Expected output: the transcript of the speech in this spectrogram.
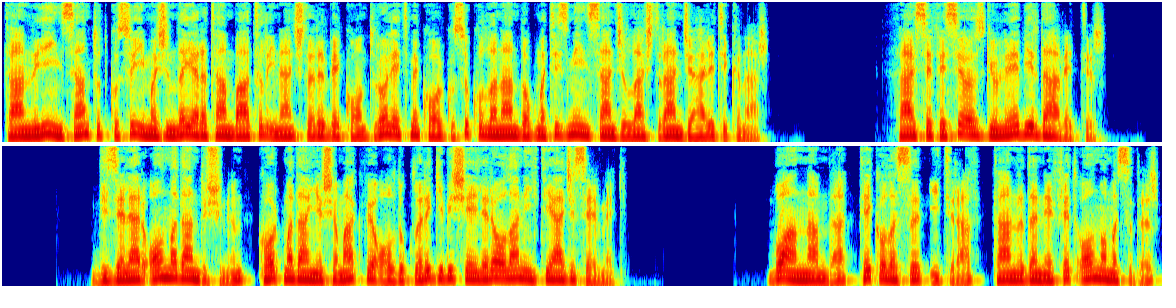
Tanrı'yı insan tutkusu imajında yaratan batıl inançları ve kontrol etme korkusu kullanan dogmatizmi insancıllaştıran cehaleti kınar. Felsefesi özgürlüğe bir davettir. Dizeler olmadan düşünün, korkmadan yaşamak ve oldukları gibi şeylere olan ihtiyacı sevmek. Bu anlamda tek olası itiraf, Tanrı'da nefret olmamasıdır,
